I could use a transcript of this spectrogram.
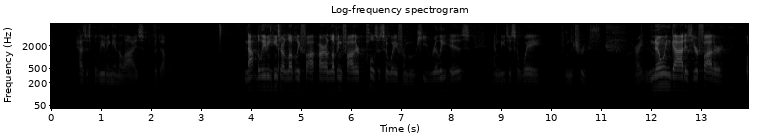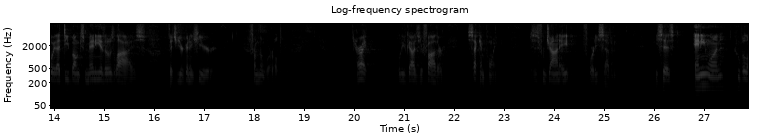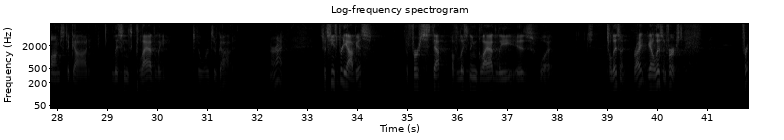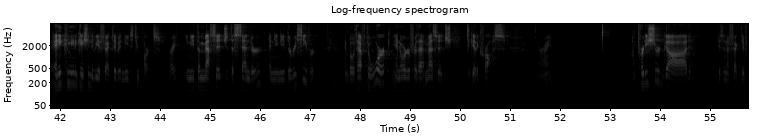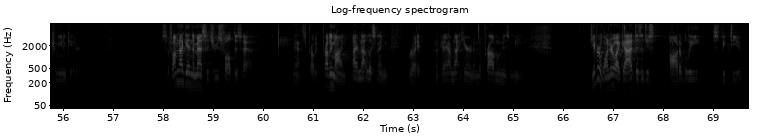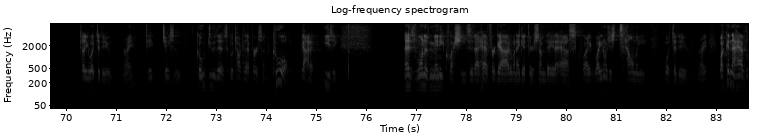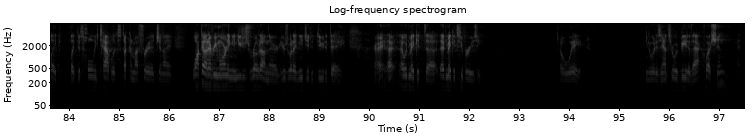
has us believing in the lies of the devil. Not believing he's our, lovely fa- our loving Father pulls us away from who he really is and leads us away from the truth. All right? Knowing God is your Father, boy, that debunks many of those lies that you're going to hear from the world. All right, believe God is your Father. Second point. This is from John 8 47. He says, Anyone who belongs to God listens gladly to the words of God. All right. So it seems pretty obvious. The first step of listening gladly is what? To listen, right? You got to listen first. For any communication to be effective, it needs two parts, right? You need the message, the sender, and you need the receiver. And both have to work in order for that message to get across. All right? I'm pretty sure God is an effective communicator. So if I'm not getting the message, whose fault is that? Yeah, it's probably, probably mine. I am not listening right. Okay, I'm not hearing him. The problem is me. Do you ever wonder why God doesn't just audibly speak to you? Tell you what to do, right? Take Jason, go do this, go talk to that person. Cool, got it, easy. That is one of many questions that I have for God when I get there someday to ask why, why you don't just tell me what to do, right? Why couldn't I have like, like this holy tablet stuck in my fridge and I walk out every morning and you just wrote on there, here's what I need you to do today, right? That, that would make it, uh, that'd make it super easy. Oh, wait. You know what his answer would be to that question?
